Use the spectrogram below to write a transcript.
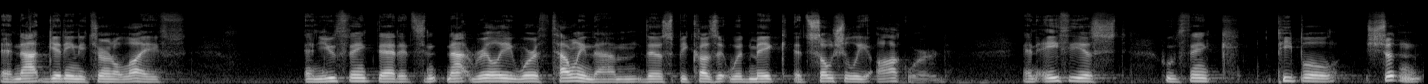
and not getting eternal life, and you think that it's not really worth telling them this because it would make it socially awkward, an atheist who think people shouldn't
